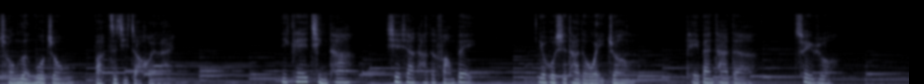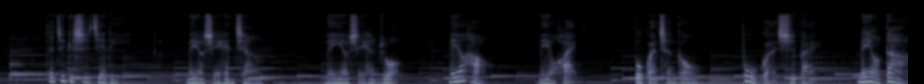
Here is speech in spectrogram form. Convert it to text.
从冷漠中把自己找回来。你可以请他卸下他的防备，又或是他的伪装，陪伴他的脆弱。在这个世界里，没有谁很强，没有谁很弱，没有好，没有坏。不管成功，不管失败，没有大，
